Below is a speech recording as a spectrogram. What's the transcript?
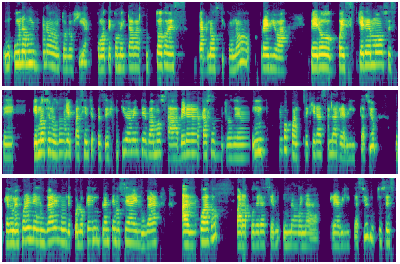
una muy buena odontología. Como te comentaba, todo es diagnóstico, ¿no? Previo a, pero pues queremos este, que no se nos vaya el paciente, pues definitivamente vamos a ver el caso dentro de un tiempo cuando se quiera hacer la rehabilitación, porque a lo mejor en el lugar en donde coloque el implante no sea el lugar adecuado para poder hacer una buena rehabilitación. Entonces,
